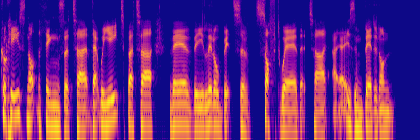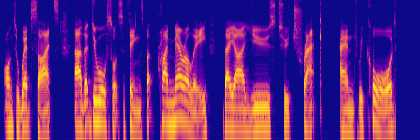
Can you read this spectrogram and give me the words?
cookies, not the things that uh, that we eat, but uh, they're the little bits of software that uh, is embedded on onto websites uh, that do all sorts of things. But primarily, they are used to track and record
